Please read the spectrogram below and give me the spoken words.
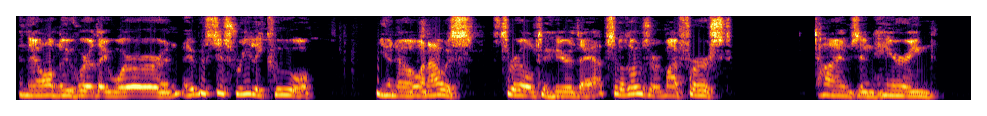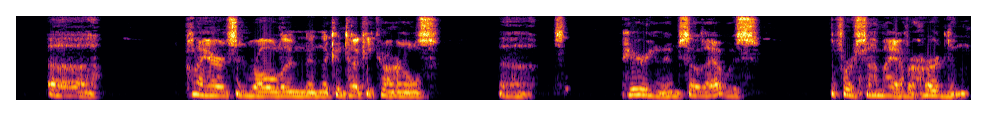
And they all knew where they were, and it was just really cool, you know, and I was thrilled to hear that. So those are my first times in hearing uh, Clarence and Roland and the Kentucky Colonels, uh, hearing them. So that was the first time I ever heard them.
